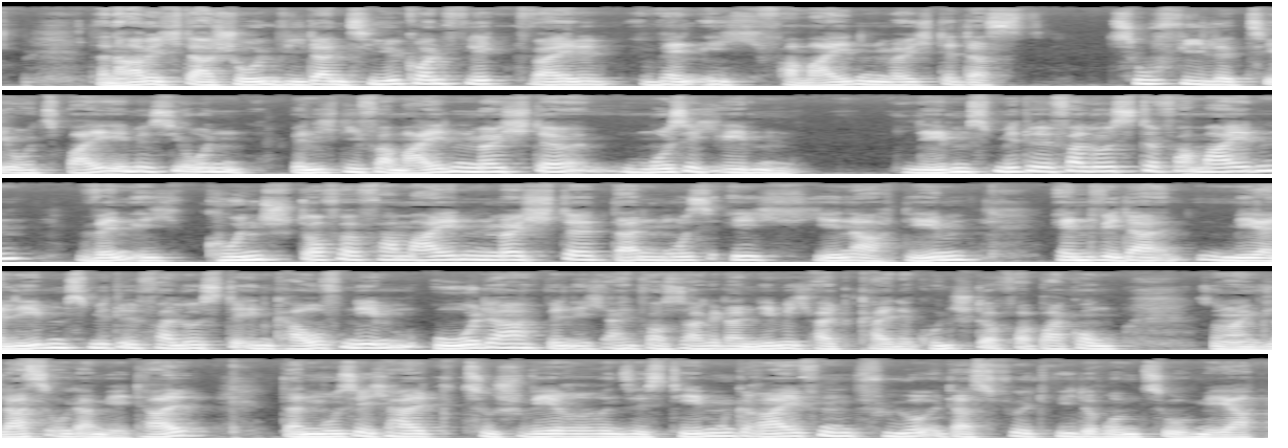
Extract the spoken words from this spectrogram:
dann habe ich da schon wieder einen Zielkonflikt, weil wenn ich vermeiden möchte, dass zu viele CO2-Emissionen. Wenn ich die vermeiden möchte, muss ich eben Lebensmittelverluste vermeiden. Wenn ich Kunststoffe vermeiden möchte, dann muss ich je nachdem entweder mehr Lebensmittelverluste in Kauf nehmen oder wenn ich einfach sage, dann nehme ich halt keine Kunststoffverpackung, sondern Glas oder Metall, dann muss ich halt zu schwereren Systemen greifen. Für, das führt wiederum zu mehr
